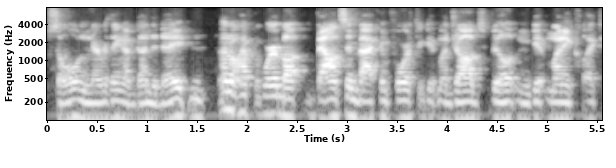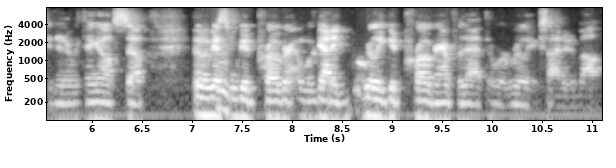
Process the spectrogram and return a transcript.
sold and everything I've done to date. And I don't have to worry about bouncing back and forth to get my jobs built and get money collected and everything else. So and we've got hmm. some good program. We've got a really good program for that that we're really excited about.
